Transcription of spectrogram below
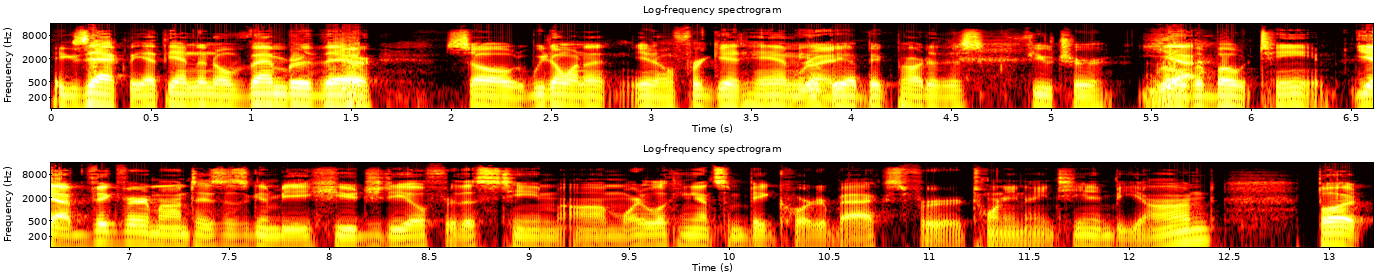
exactly. At the end of November there. So we don't want to, you know, forget him. He'll Right. be a big part of this future Yeah. the boat team. Yeah, Vic Viramontes is going to be a huge deal for this team. Um, we're looking at some big quarterbacks for 2019 and beyond, but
